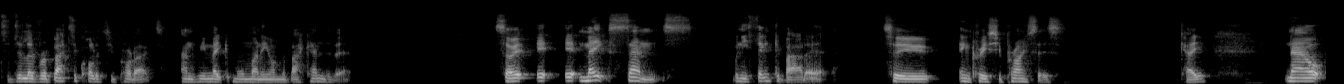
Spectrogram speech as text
to deliver a better quality product and we make more money on the back end of it. So it, it, it makes sense when you think about it to increase your prices. Okay. Now,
